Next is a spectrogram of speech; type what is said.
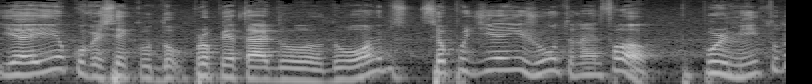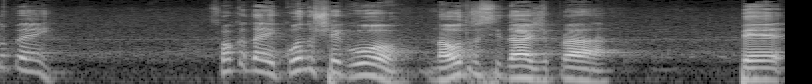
E aí eu conversei com o, do, o proprietário do, do, ônibus se eu podia ir junto, né? Ele falou, oh, por mim tudo bem. Só que daí quando chegou na outra cidade para pe,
